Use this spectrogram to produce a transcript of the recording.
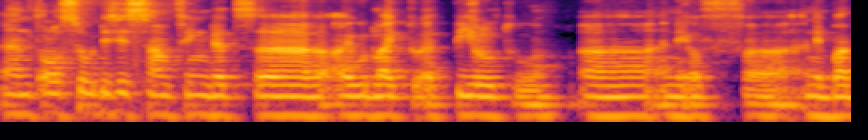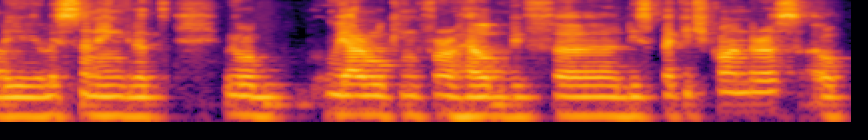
And also, this is something that uh, I would like to appeal to uh, any of uh, anybody listening that we will we are looking for help with uh, these package calendars. I'll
